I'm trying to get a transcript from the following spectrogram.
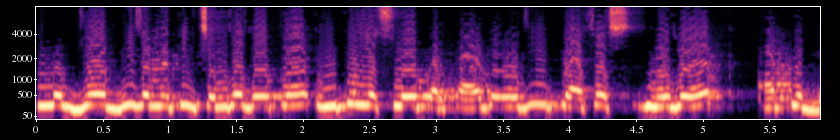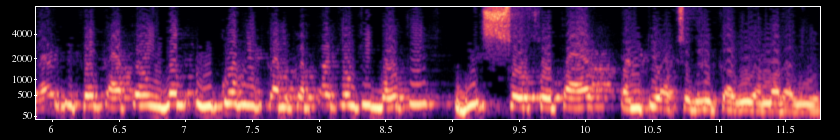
जो डिजेनरेटिव चेंजेस होते हैं, उनको ये स्लो करता है। तो एजी प्रोसेस में जो है आपके बैड इफ़ेक्ट आते हैं, इवन उनको भी कम करता है, क्योंकि बहुत ही रिच सोर्स होता है एंटीऑक्सीडेंट का भी हमारा ये।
